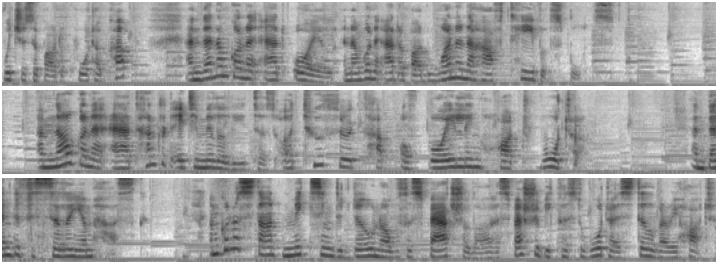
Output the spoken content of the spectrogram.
which is about a quarter cup. And then I'm going to add oil, and I'm going to add about one and a half tablespoons. I'm now going to add 180 milliliters or two-third cup of boiling hot water. And then the psyllium husk. I'm to start mixing the dough now with a spatula, especially because the water is still very hot.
